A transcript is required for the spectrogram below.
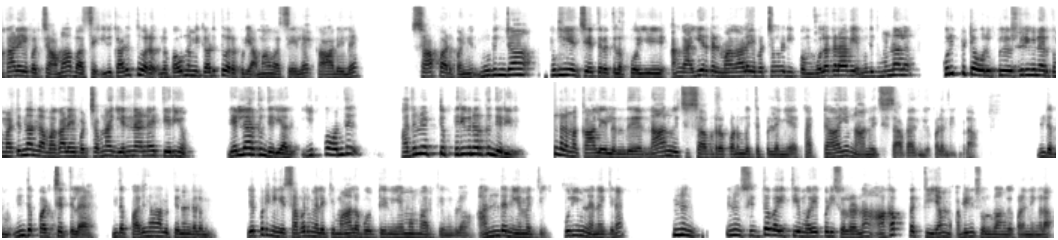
மகாலயபட்ச அமாவாசை. இதுக்கு அடுத்து வர இந்த பௌர்ணமிக்கு அடுத்து வரக்கூடிய அமாவாசையில காலையில சாப்பாடு பண்ணி முடிஞ்சா புண்ணிய சேத்திரத்துல போய் அங்க ஐயர்கள் மகாலயபட்சங்கிறது இப்ப உலகளாவிய இதுக்கு முன்னால குறிப்பிட்ட ஒரு பிரிவினருக்கு மட்டும்தான் அந்த மகாலயபட்சம்னா என்னன்னே தெரியும். எல்லாருக்கும் தெரியாது. இப்ப வந்து பதினெட்டு பிரிவினருக்கும் தெரியுது. கிழமை காலையில இருந்து நான்வெஜ் சாப்பிடுற குடும்பத்து பிள்ளைங்க கட்டாயம் நான்வெஜ் சாப்பிடாதீங்க குழந்தைங்களா. இந்த இந்த பட்சத்துல இந்த பதினாலு தினங்களும் எப்படி நீங்க சபரிமலைக்கு மாலை போட்டு நியமமா இருக்கீங்களோ அந்த நியமத்தில் புரியும் நினைக்கிறேன். இன்னும் இன்னும் சித்த வைத்திய முறைப்படி சொல்றேன்னா அகப்பத்தியம் அப்படின்னு சொல்லுவாங்க குழந்தைங்களா.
